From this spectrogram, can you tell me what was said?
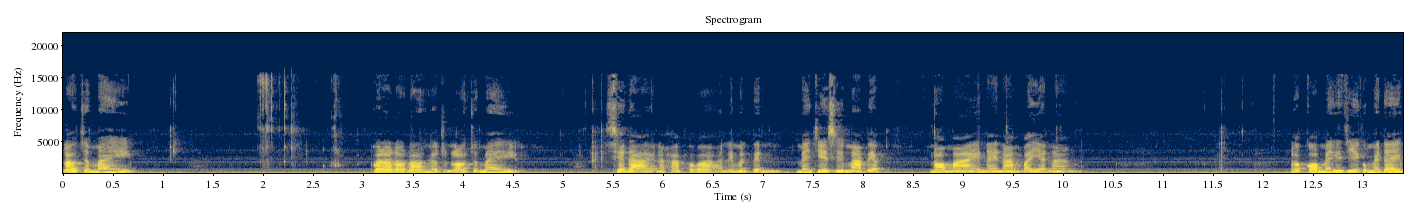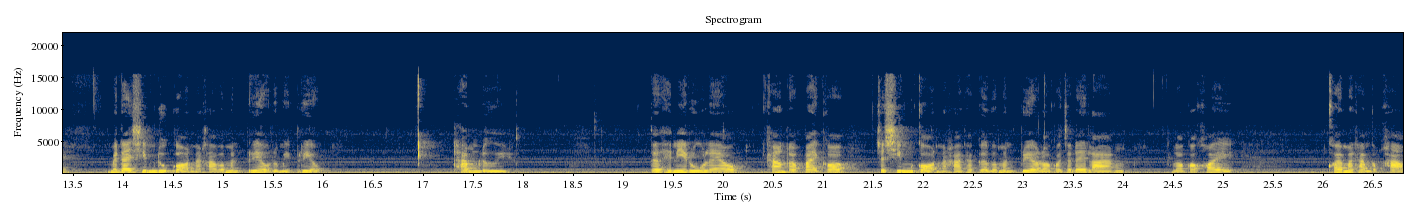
เราจะไม่ เวลาเราล้างเราจะเราจะไม่เสียดายนะคะ เพราะว่าอันนี้มันเป็นแม่เจซื้อมาแบบหน่อไม้ในน้ำใบยะนาง แล้วก็แม่เจเจก็ไม่ได้ไม่ได้ชิมดูก่อนนะคะ ว่ามันเปรี้ยวหรือไม่เปรี้ยวทำเลย แต่ทีนี้รู้แล้วครั้งต่อไปก็จะชิมก่อนนะคะ ถ้าเกิดว่ามันเปรี้ยวเราก็จะได้ล้าง แล้วก็ค่อยค่อยมาทำกับข้าว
